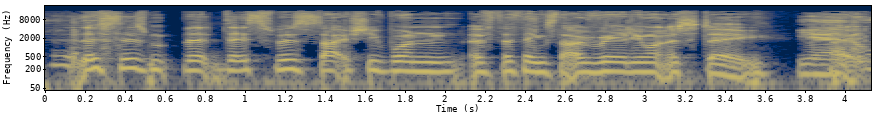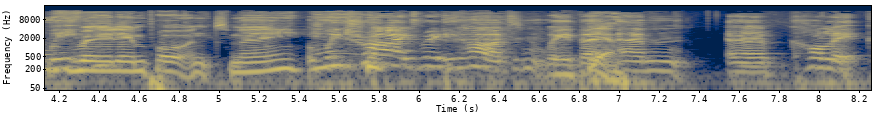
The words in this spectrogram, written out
this is this was actually one of the things that I really wanted to do. Yeah, Like, we- really important to me. And we tried really hard, didn't we? But Yeah. um, uh, Colwick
